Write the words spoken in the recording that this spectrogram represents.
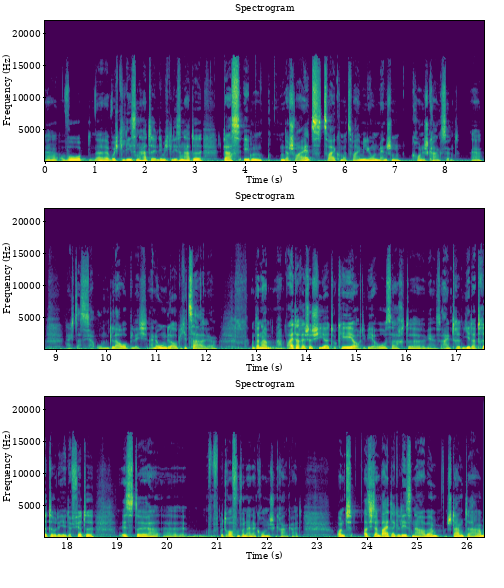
ja, wo, äh, wo ich gelesen hatte, in dem ich gelesen hatte, dass eben in der Schweiz 2,2 Millionen Menschen chronisch krank sind. Ja. Das ist ja unglaublich, eine unglaubliche Zahl. Ja. Und dann haben, haben weiter recherchiert, okay, auch die WHO sagt, äh, ein jeder Dritte oder jeder Vierte ist äh, betroffen von einer chronischen Krankheit. Und als ich dann weitergelesen habe, stand da,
